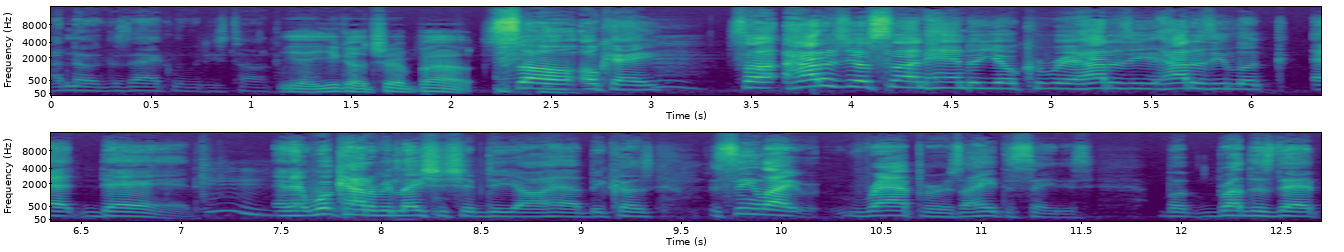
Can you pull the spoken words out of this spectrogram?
I know exactly what he's talking. Yeah, you go trip out. So okay, so how does your son handle your career? How does he how does he look at dad? And then what kind of relationship do y'all have? Because it seems like rappers. I hate to say this, but brothers that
